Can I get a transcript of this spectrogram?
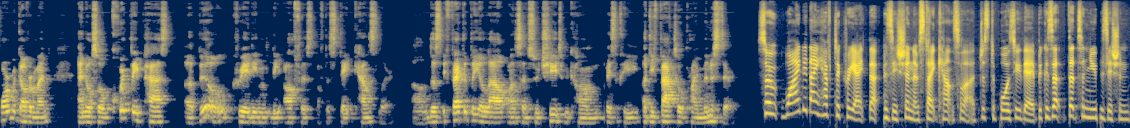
form a government and also quickly pass a bill creating the office of the state councillor. Um, this effectively allowed Aung San Suu Kyi to become basically a de facto prime minister. So, why did they have to create that position of state councillor? Just to pause you there, because that, that's a new position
